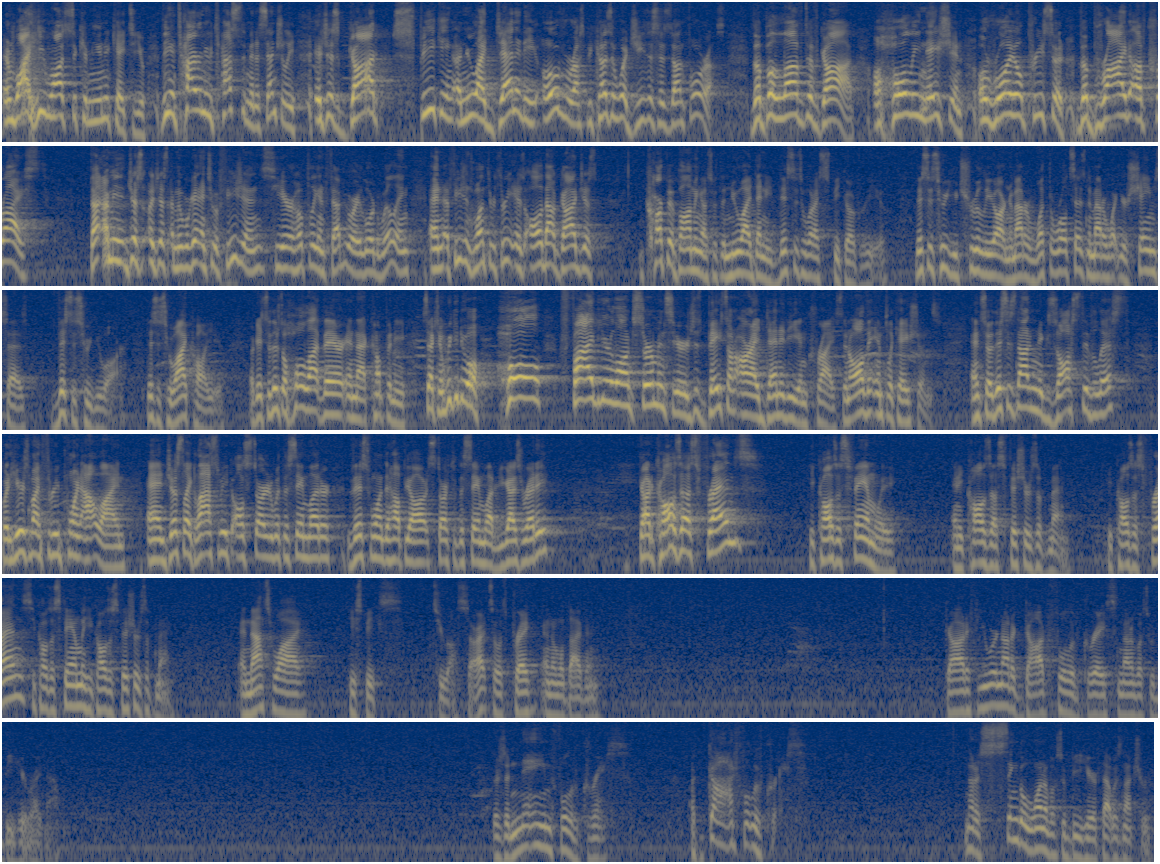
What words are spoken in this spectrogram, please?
and why he wants to communicate to you. The entire New Testament essentially is just God speaking a new identity over us because of what Jesus has done for us. The beloved of God, a holy nation, a royal priesthood, the bride of Christ. That, I mean, just, uh, just, I mean, we're getting into Ephesians here, hopefully in February, Lord willing. And Ephesians 1 through 3 is all about God just carpet bombing us with a new identity. This is what I speak over you. This is who you truly are. No matter what the world says, no matter what your shame says, this is who you are. This is who I call you. Okay, so there's a whole lot there in that company section. We could do a whole five year long sermon series just based on our identity in Christ and all the implications. And so this is not an exhaustive list, but here's my three point outline. And just like last week, all started with the same letter. This one, to help you all, starts with the same letter. You guys ready? God calls us friends, He calls us family, and He calls us fishers of men. He calls us friends, He calls us family, He calls us fishers of men. And that's why He speaks to us. All right, so let's pray, and then we'll dive in. God, if you were not a God full of grace, none of us would be here right now. There's a name full of grace, a God full of grace. Not a single one of us would be here if that was not true.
